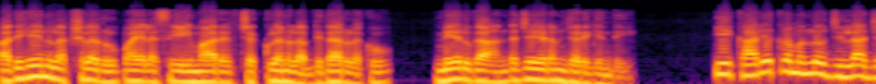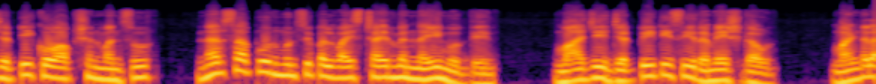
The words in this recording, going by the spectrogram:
పదిహేను లక్షల రూపాయల సీఎంఆర్ఎఫ్ చెక్కులను లబ్ధిదారులకు నేరుగా అందజేయడం జరిగింది. ఈ కార్యక్రమంలో జిల్లా ZP co-option Mansoor Narsapur municipal vice chairman Nayeemuddin మాజీ జెడ్పీటీసీ రమేష్ గౌడ్ మండల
